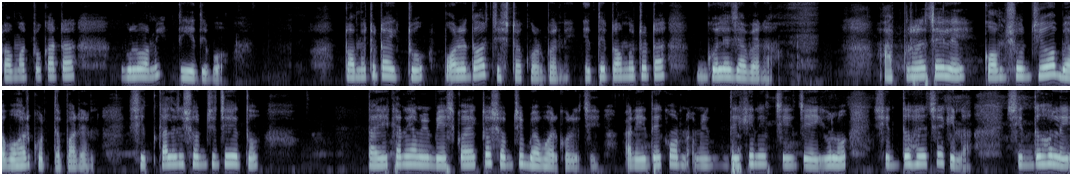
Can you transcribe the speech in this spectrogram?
টমেটো কাটাগুলো আমি দিয়ে দিব। টমেটোটা একটু পরে দেওয়ার চেষ্টা করবেন, এতে টমেটোটা গলে যাবে না। আপনারা চাইলে কম সবজিও ব্যবহার করতে পারেন। শীতকালীন সবজি যেহেতু, তাই এখানে আমি বেশ কয়েকটা সবজি ব্যবহার করেছি। আর এই দেখুন, আমি দেখে নিচ্ছি যে এইগুলো সিদ্ধ হয়েছে কি না সিদ্ধ হলেই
